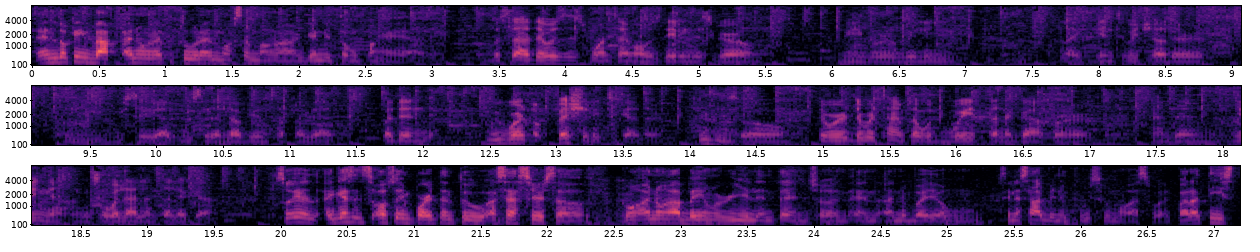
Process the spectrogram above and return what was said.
And looking back, anong natutunan mo sa mga ganitong pangyayari? Basta, there was this one time I was dating this girl. We were really like into each other. We we say we said I love you and stuff like that. But then we weren't officially together. So there were there were times I would wait talaga for her, and then yun nga hanggang sa wala lang talaga. So yun, I guess it's also important to assess yourself kung ano nga ba yung real intention and ano ba yung sinasabi ng puso mo as well. Para at least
